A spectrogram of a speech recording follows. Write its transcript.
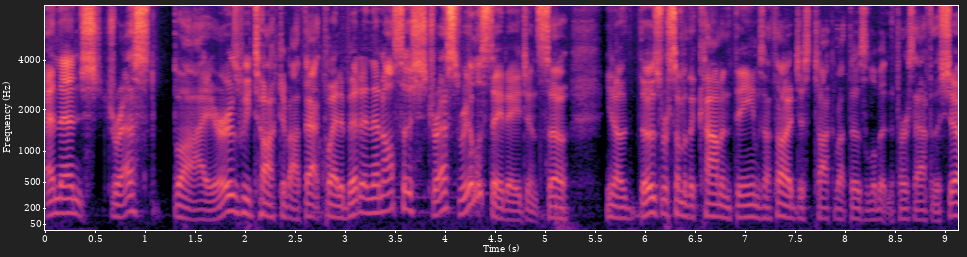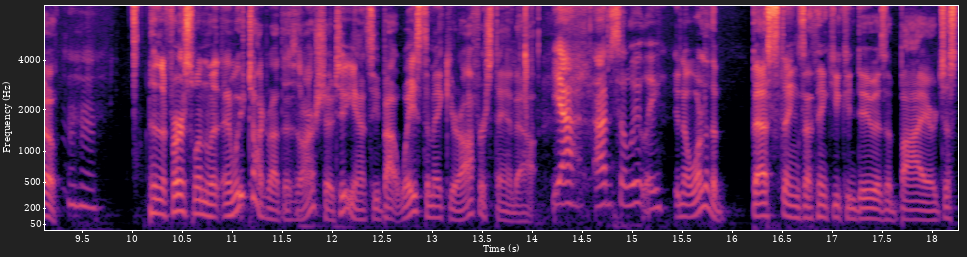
And then stressed buyers, we talked about that quite a bit. And then also stressed real estate agents. So, you know, those were some of the common themes. I thought I'd just talk about those a little bit in the first half of the show. And the first one, was, and we've talked about this on our show too, Yancy, about ways to make your offer stand out Yeah, absolutely. you know, one of the best things I think you can do as a buyer, just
